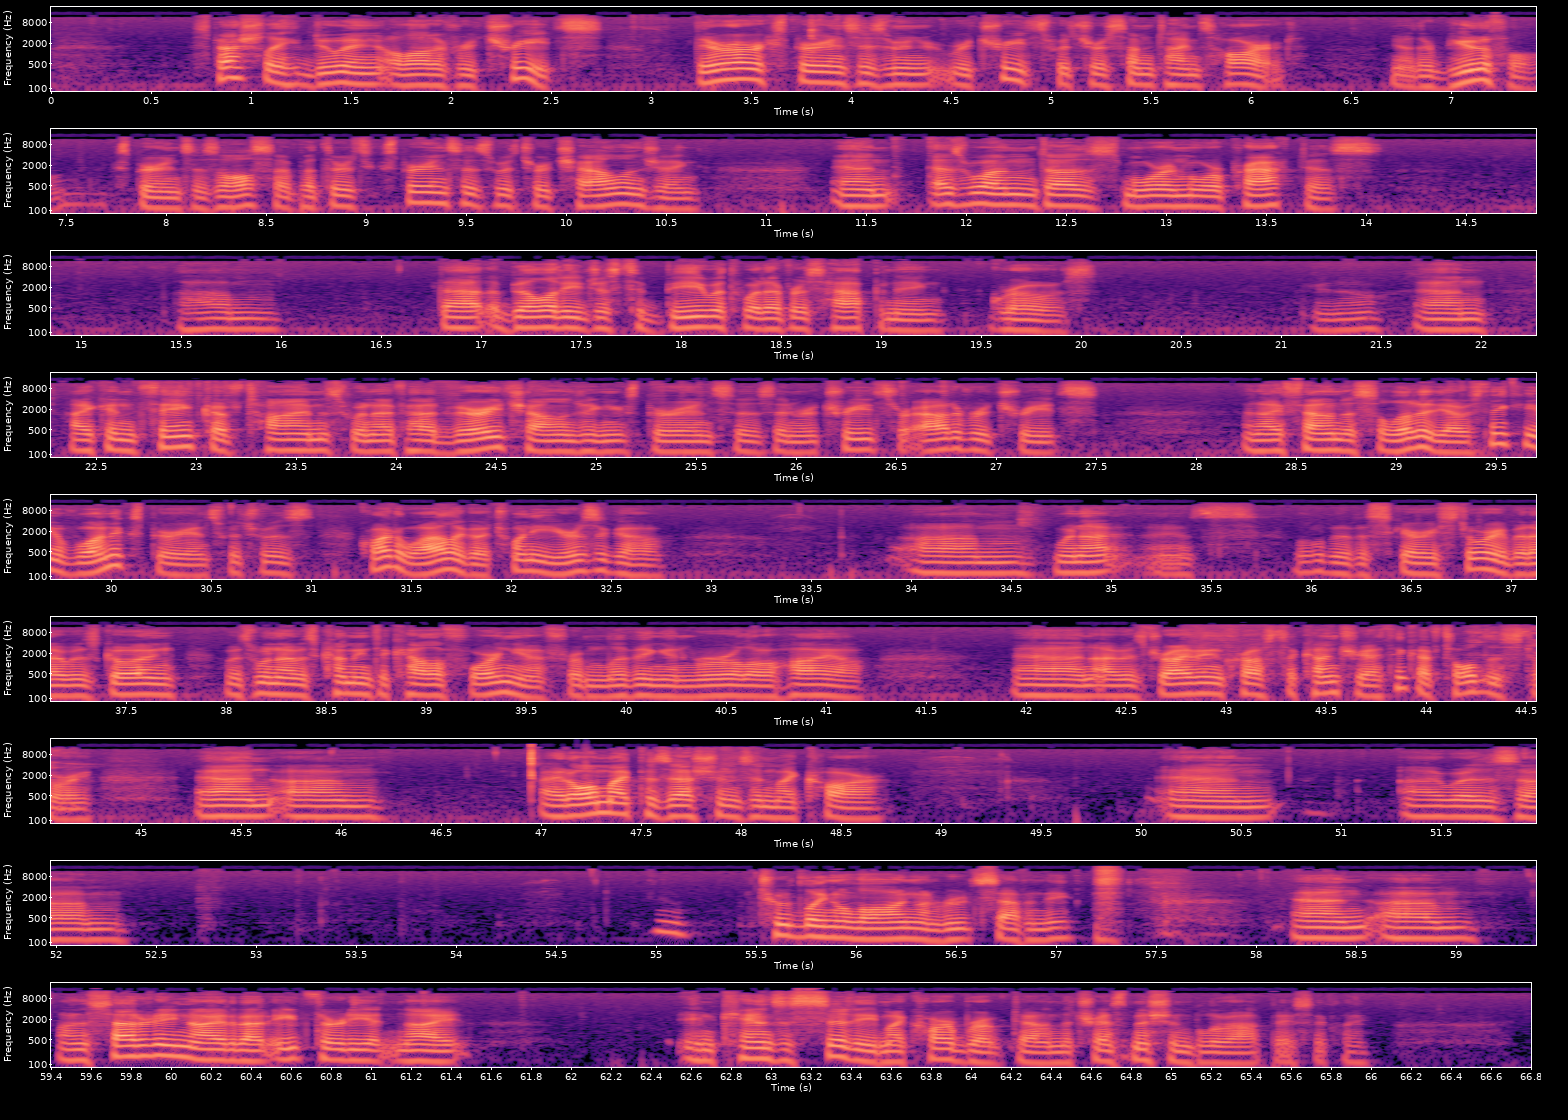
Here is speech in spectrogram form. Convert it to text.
especially doing a lot of retreats, there are experiences in retreats which are sometimes hard. You know, they're beautiful experiences also, but there's experiences which are challenging. And as one does more and more practice, um, that ability just to be with whatever's happening grows. You know, and I can think of times when I've had very challenging experiences in retreats or out of retreats, and I found a solidity. I was thinking of one experience, which was quite a while ago, 20 years ago, um, when I, it's a little bit of a scary story, but I was going, it was when I was coming to California from living in rural Ohio. And I was driving across the country. I think I've told this story. And um, I had all my possessions in my car. And I was um, along on Route 70. and um, on a Saturday night, about 8.30 at night, in Kansas City, my car broke down. The transmission blew out, basically.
